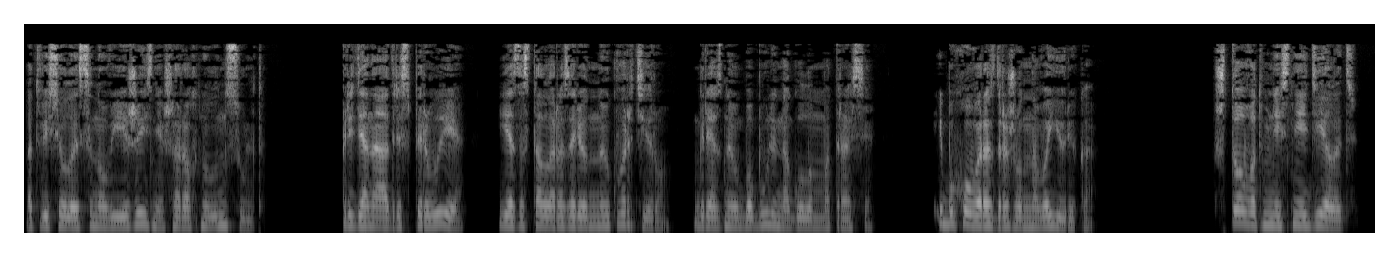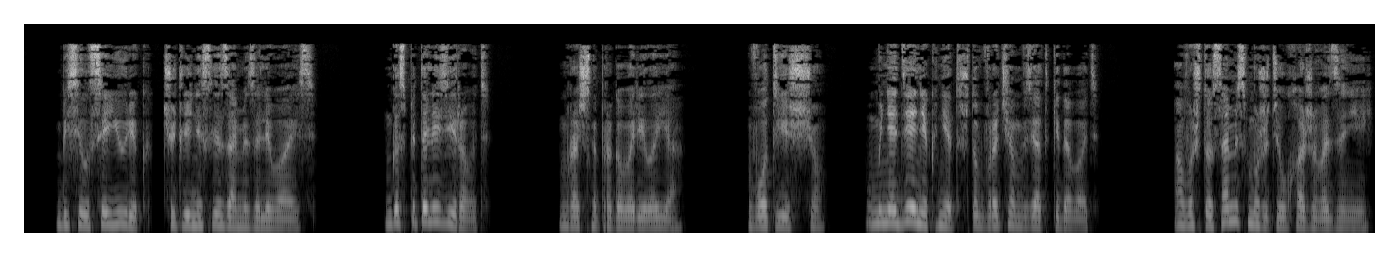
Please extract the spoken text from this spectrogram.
от веселой сыновьей жизни шарахнул инсульт. Придя на адрес впервые, я застала разоренную квартиру, грязную бабулю на голом матрасе и бухого раздраженного Юрика. «Что вот мне с ней делать?» — бесился Юрик, чуть ли не слезами заливаясь. «Госпитализировать», — мрачно проговорила я. «Вот еще. У меня денег нет, чтобы врачам взятки давать. А вы что, сами сможете ухаживать за ней?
